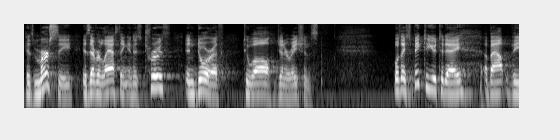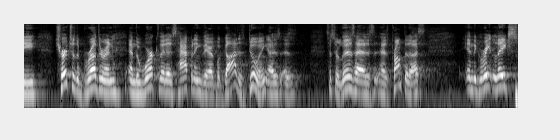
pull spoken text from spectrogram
His mercy is everlasting, and his truth endureth to all generations. Well, as I speak to you today about the Church of the Brethren and the work that is happening there, what God is doing, as, as Sister Liz has, has prompted us, in the Great Lakes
